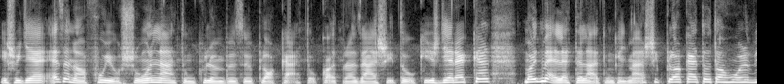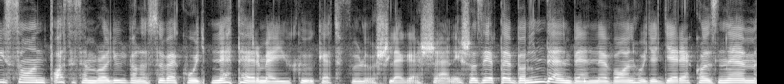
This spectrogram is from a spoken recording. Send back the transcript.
és ugye ezen a folyosón látunk különböző plakátokat az ásító kisgyerekkel, majd mellette látunk egy másik plakátot, ahol viszont azt hiszem valahogy úgy van a szöveg, hogy ne termeljük őket fölöslegesen, és azért ebben minden benne van, hogy a gyerek az nem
